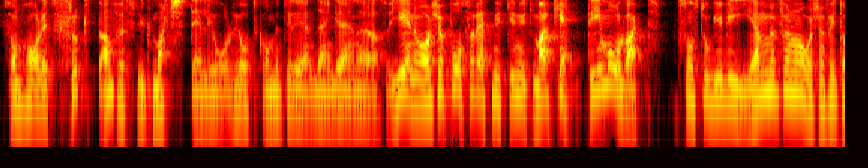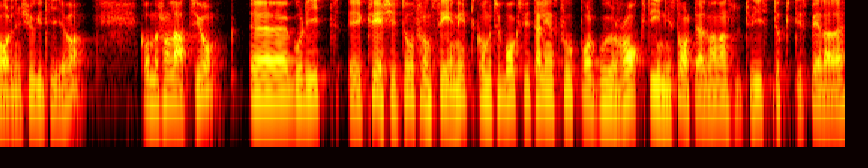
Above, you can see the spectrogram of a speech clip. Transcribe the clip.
Som har ett fruktansvärt snyggt matchställ i år. Vi återkommer till den, den grejen här alltså. Genoa har köpt på sig rätt mycket nytt. Marchetti i målvakt som stod i VM för några år sedan för Italien, 2010 va? Kommer från Lazio eh, går dit. Eh, Crescito från Zenit kommer tillbaka till italiensk fotboll, går rakt in i startelvan naturligtvis. Duktig spelare.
